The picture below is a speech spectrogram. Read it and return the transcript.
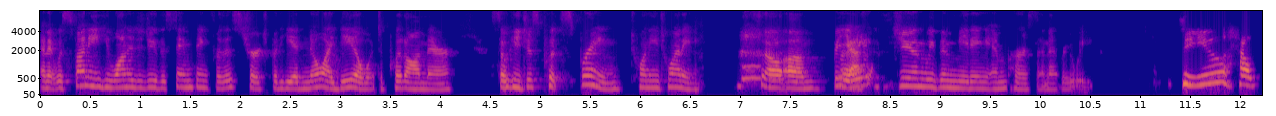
And it was funny, he wanted to do the same thing for this church, but he had no idea what to put on there. So he just put spring 2020. So, um, but right. yeah, June, we've been meeting in person every week. So you helped,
